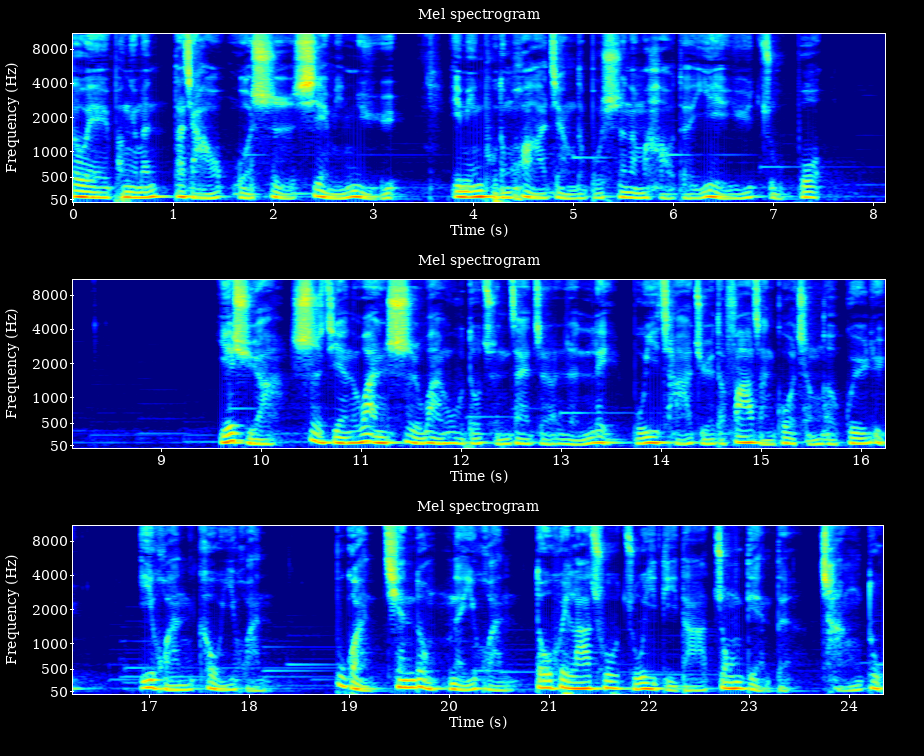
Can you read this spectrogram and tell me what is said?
各位朋友们，大家好，我是谢明宇，一名普通话讲的不是那么好的业余主播。也许啊，世间万事万物都存在着人类不易察觉的发展过程和规律，一环扣一环，不管牵动哪一环，都会拉出足以抵达终点的长度。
